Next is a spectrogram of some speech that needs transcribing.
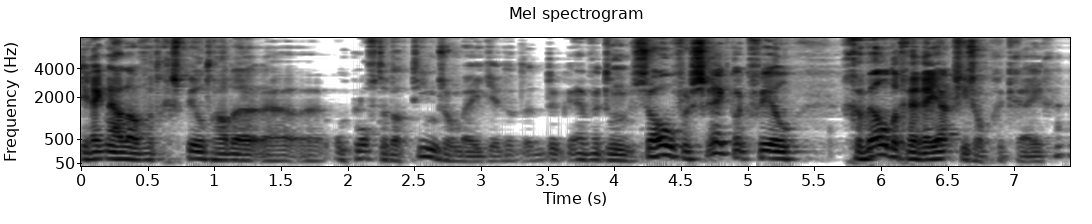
direct nadat we het gespeeld hadden, ontplofte dat team zo'n beetje. Dat, hebben we toen zo verschrikkelijk veel geweldige reacties op gekregen.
